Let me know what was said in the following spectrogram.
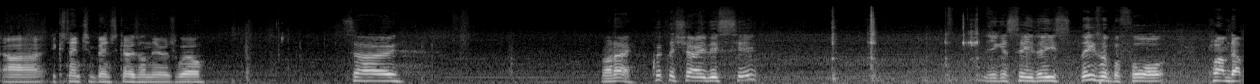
uh, extension bench goes on there as well. So, righto, quickly show you this here. You can see these, these were before plumbed up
